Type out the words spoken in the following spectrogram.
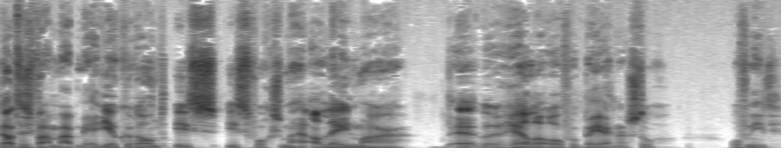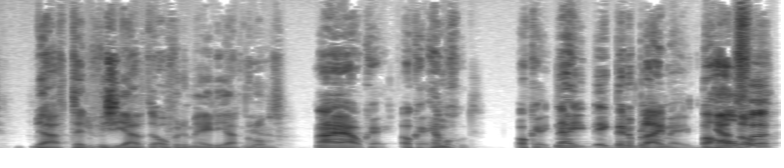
Dat is waar, maar Mediacorant is, is volgens mij alleen maar eh, rellen over BN'ers, toch? Of niet? Ja, televisie, ja, over de media, klopt. Nou ja, oké. Oké, helemaal goed. Oké, nee, ik ben er blij mee. Behalve?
